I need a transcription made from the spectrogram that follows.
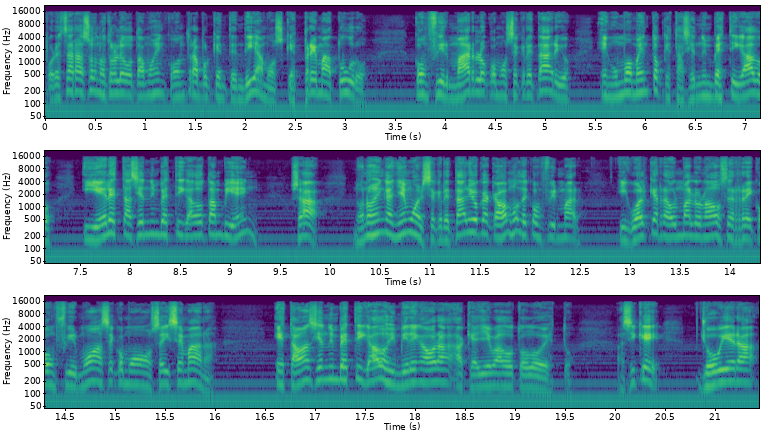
por esa razón, nosotros le votamos en contra, porque entendíamos que es prematuro confirmarlo como secretario en un momento que está siendo investigado y él está siendo investigado también. O sea, no nos engañemos, el secretario que acabamos de confirmar, igual que Raúl Maldonado se reconfirmó hace como seis semanas, estaban siendo investigados y miren ahora a qué ha llevado todo esto. Así que yo hubiera,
